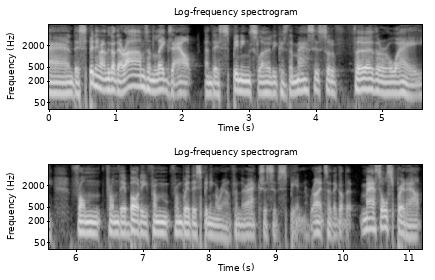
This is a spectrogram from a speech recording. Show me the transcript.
and they're spinning around, they've got their arms and legs out and they're spinning slowly because the mass is sort of further away from from their body, from from where they're spinning around, from their axis of spin, right? So they've got the mass all spread out.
